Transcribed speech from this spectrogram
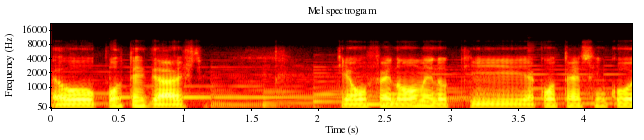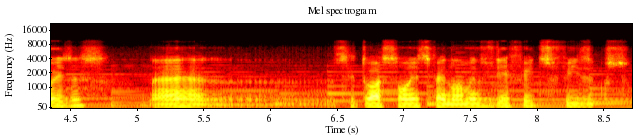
é o poltergeist, que é um fenômeno que acontece em coisas, né, situações, fenômenos de efeitos físicos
